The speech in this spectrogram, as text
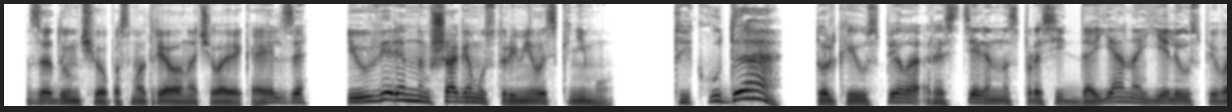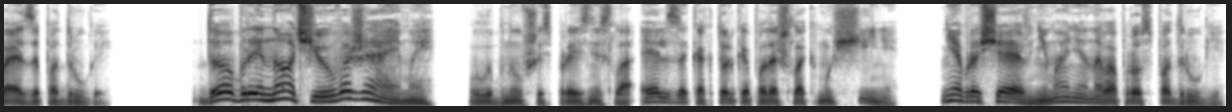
— задумчиво посмотрела на человека Эльза и уверенным шагом устремилась к нему. «Ты куда?» — только и успела растерянно спросить Даяна, еле успевая за подругой. «Доброй ночи, уважаемый!» — улыбнувшись, произнесла Эльза, как только подошла к мужчине, не обращая внимания на вопрос подруги.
